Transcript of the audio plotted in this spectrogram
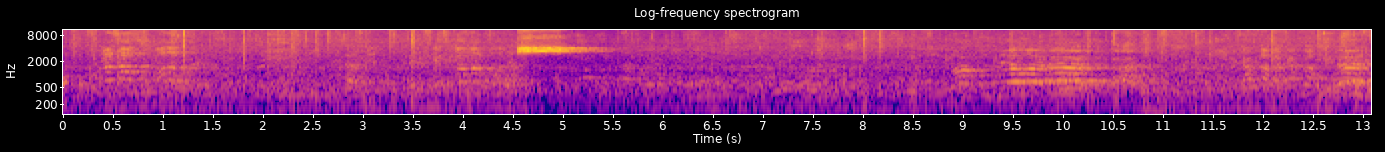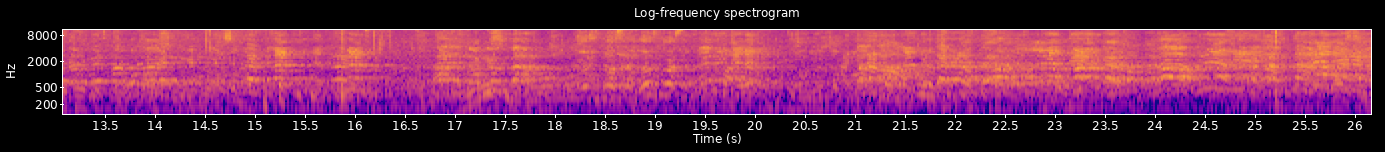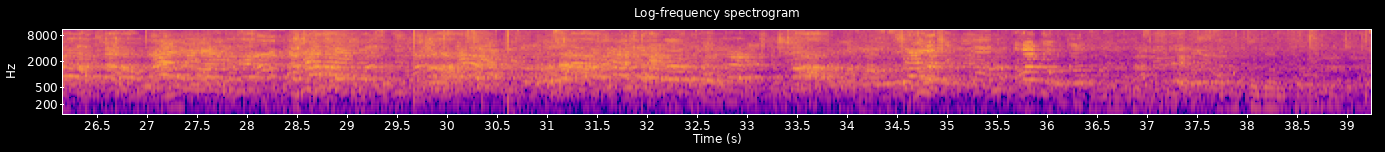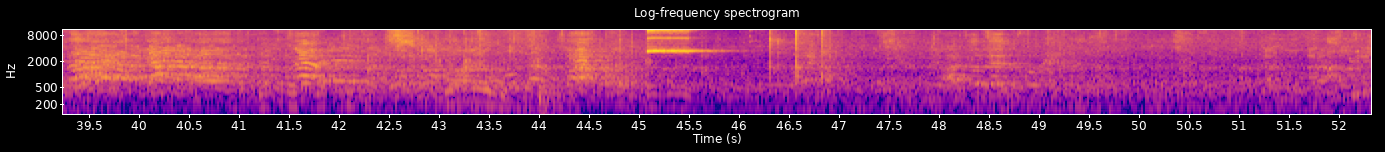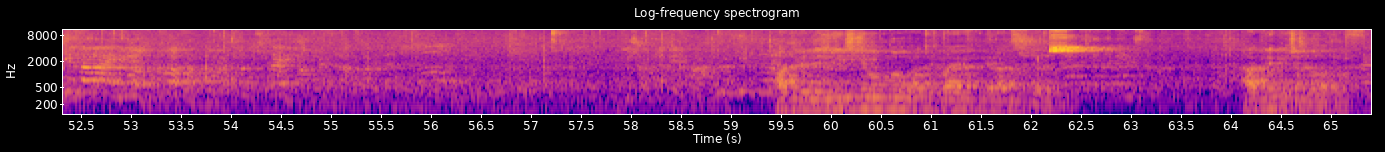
Yeah. Alttan devam et. Атлетический угол Атылбаев Мират Атлет Печанголотов.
